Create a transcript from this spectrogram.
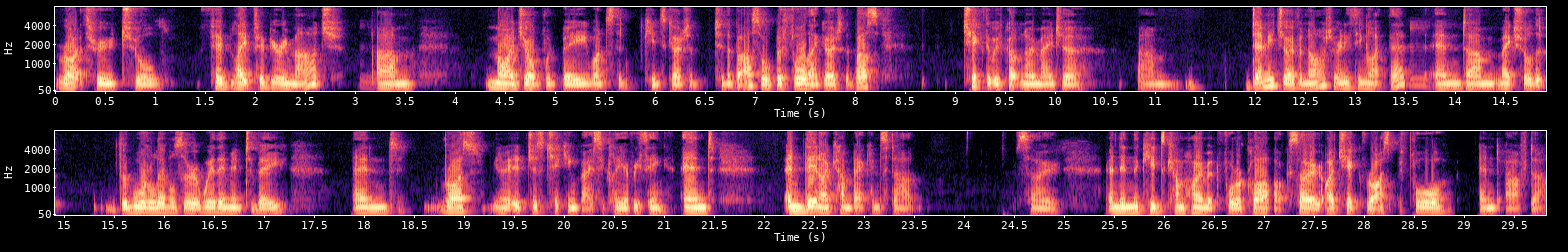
right through till Feb- late February, March. Um, my job would be once the kids go to, to the bus or before they go to the bus, check that we've got no major um, damage overnight or anything like that, and um, make sure that the water levels are where they're meant to be, and rice, you know, it just checking basically everything, and and then I come back and start. So, and then the kids come home at four o'clock, so I check rice before and after,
